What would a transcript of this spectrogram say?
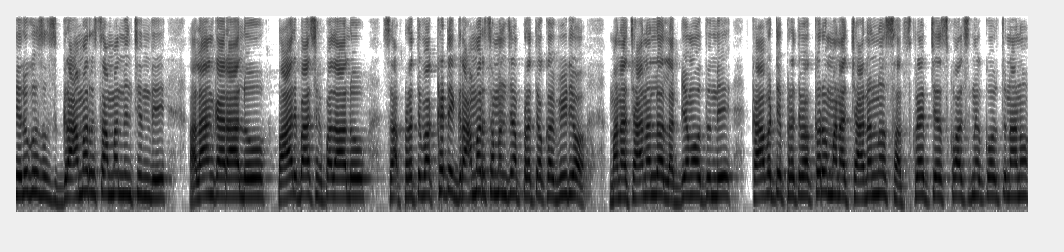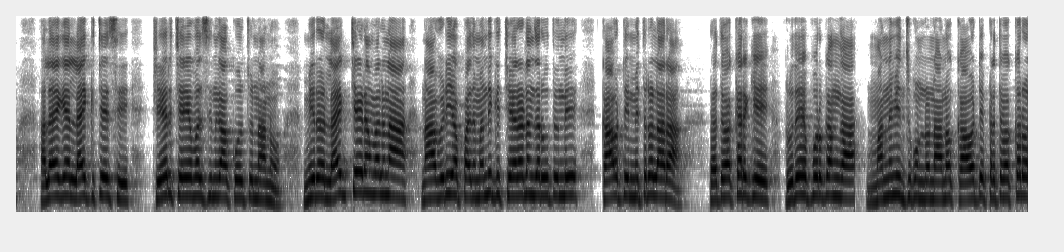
తెలుగు గ్రామర్కి సంబంధించింది అలంకారాలు పారిభాషిక పదాలు స- ప్రతి ఒక్కటి గ్రామర్కి సంబంధించిన ప్రతి ఒక్క వీడియో మన ఛానల్లో లభ్యమవుతుంది. కాబట్టి ప్రతి ఒక్కరూ మన ఛానల్ను సబ్స్క్రైబ్ చేసుకోవాల్సిందిగా కోరుతున్నాను అలాగే లైక్ చేసి షేర్ చేయవలసిందిగా కోరుతున్నాను మీరు లైక్ చేయడం వలన నా వీడియో పది మందికి చేరడం జరుగుతుంది. కాబట్టి మిత్రులారా ప్రతి ఒక్కరికి హృదయపూర్వకంగా మన్నవించుకుంటున్నాను కాబట్టి ప్రతి ఒక్కరూ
